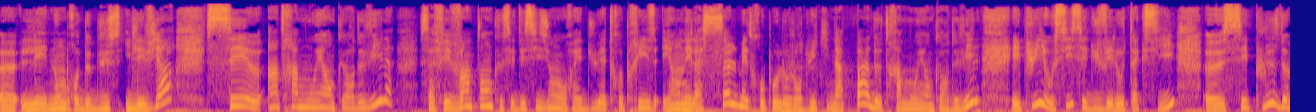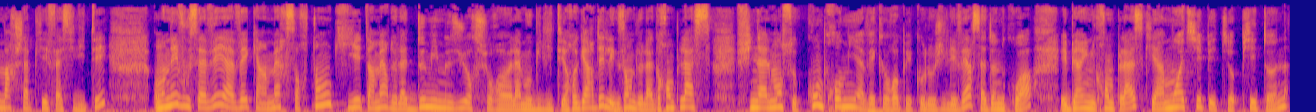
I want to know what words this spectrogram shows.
euh, les nombres de bus Ilévia. C'est euh, un tramway en cœur de ville. Ça fait 20 ans que ces décisions auraient dû être prises et on est la seule métropole aujourd'hui qui n'a pas de tramway en cœur de ville. Et puis aussi, c'est du vélo-taxi. Euh, c'est plus de marche à pied facilité. On est, vous savez, avec un maire sortant qui est un maire de la demi-mesure sur la mobilité. Regardez l'exemple de la Grand Place. Finalement, ce compromis avec Europe Écologie Les Verts, ça donne quoi? Eh bien, une Grand Place qui est à moitié piétonne,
